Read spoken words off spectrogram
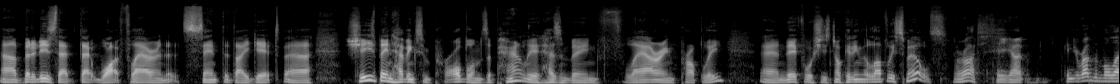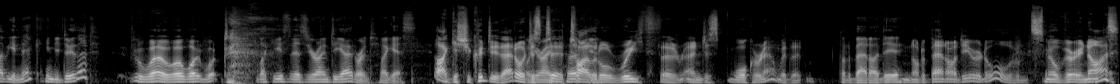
Uh, but it is that that white flower and that scent that they get. Uh, she's been having some problems. Apparently, it hasn't been flowering properly, and therefore she's not getting the lovely smells. Right. So you can't. Can you rub them all over your neck? Can you do that? Whoa, whoa, what, what? Like use it as your own deodorant, I guess. Oh, I guess you could do that, or, or just tie a little wreath and just walk around with it. Not a bad idea. Not a bad idea at all. It would smell very nice.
